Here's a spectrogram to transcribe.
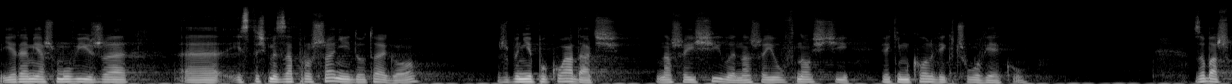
Jeremiasz mówi, że e, jesteśmy zaproszeni do tego, żeby nie pokładać naszej siły, naszej ufności w jakimkolwiek człowieku. Zobacz,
